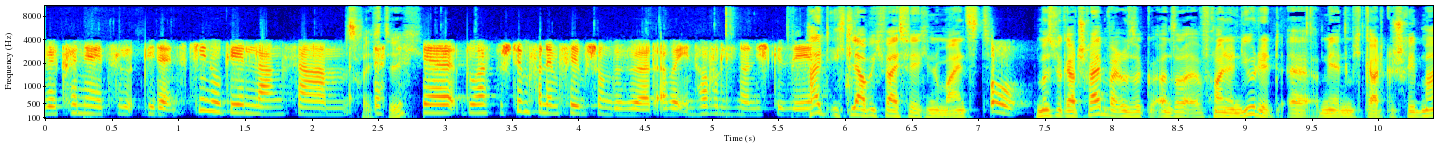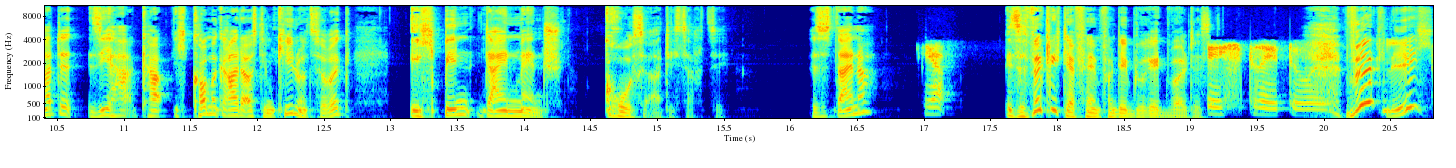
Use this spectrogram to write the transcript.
Wir können ja jetzt wieder ins Kino gehen langsam. Ist richtig. Das ist der, du hast bestimmt von dem Film schon gehört, aber ihn hoffentlich noch nicht gesehen. Halt, ich glaube, ich weiß, welchen du meinst. Oh. Muss mir gerade schreiben, weil unsere, unsere Freundin Judith äh, mir nämlich gerade geschrieben hatte. Sie ha ka ich komme gerade aus dem Kino zurück. Ich bin dein Mensch. Großartig, sagt sie. Ist es deiner? Ja, Ist es wirklich der Film, von dem du reden wolltest? ich dreh durch. Wirklich?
